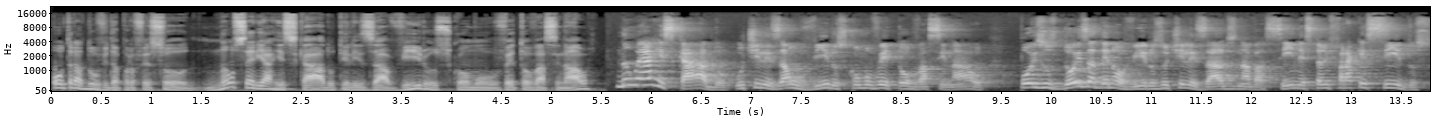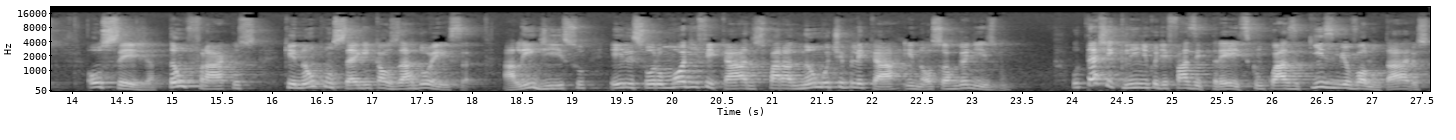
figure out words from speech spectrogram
Outra dúvida, professor: não seria arriscado utilizar vírus como vetor vacinal? Não é arriscado utilizar um vírus como vetor vacinal, pois os dois adenovírus utilizados na vacina estão enfraquecidos, ou seja, tão fracos que não conseguem causar doença. Além disso, eles foram modificados para não multiplicar em nosso organismo. O teste clínico de fase 3, com quase 15 mil voluntários,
